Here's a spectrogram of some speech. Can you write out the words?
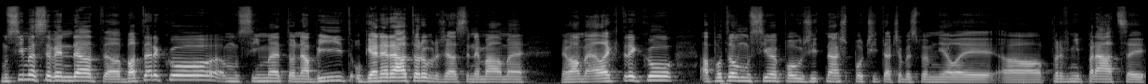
Musíme si vyndat uh, baterku, musíme to nabít u generátoru, protože asi nemáme, nemáme elektriku a potom musíme použít náš počítač, aby jsme měli uh, první práci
